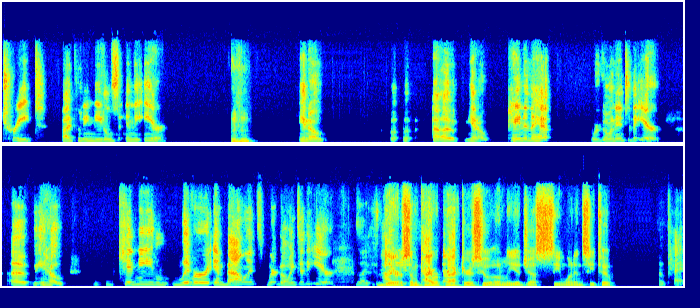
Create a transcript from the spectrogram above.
treat by putting needles in the ear. Mm-hmm. You know, uh, you know, pain in the hip, we're going into the ear. Uh, you know, kidney liver imbalance, we're going to the ear. Like, there are some chiropractors that? who only adjust C1 and C2. Okay.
